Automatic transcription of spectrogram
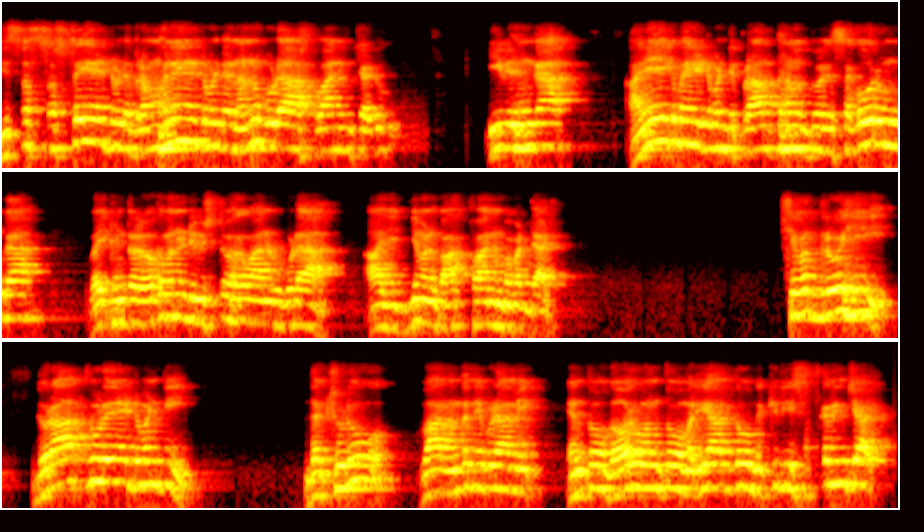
విశ్వస్రష్ట అయినటువంటి బ్రహ్మనైనటువంటి నన్ను కూడా ఆహ్వానించాడు. ఈ విధంగా అనేకమైనటువంటి ప్రార్థనలతో సగౌరవంగా వైకుంఠ లోకము నుండి విష్ణు భగవానుడు కూడా ఆ యజ్ఞమునకు ఆహ్వానింపబడ్డాడు. శివద్రోహి దురాత్ముడైనటువంటి దక్షుడు వారందరినీ కూడా మీ ఎంతో గౌరవంతో మర్యాదతో మిక్కిలి సత్కరించాడు.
